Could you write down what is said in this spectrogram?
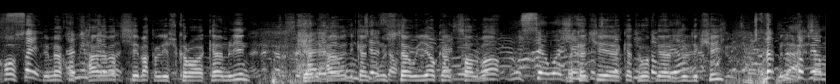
يخص فيما يخص حلبات السباق اللي شكروها كاملين يعني الحلبات اللي كانت. مستوية وكانت يعني مستوى ما كانتش وتقدر كتوفي تنظم فيها- جل داكشي من أحسن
